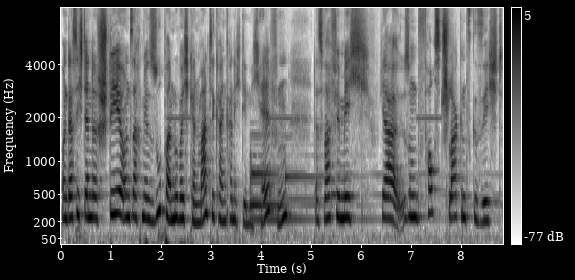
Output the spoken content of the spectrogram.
und dass ich dann da stehe und sage mir, super, nur weil ich kein Mathe kann, kann ich dir nicht helfen, das war für mich ja so ein Faustschlag ins Gesicht.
